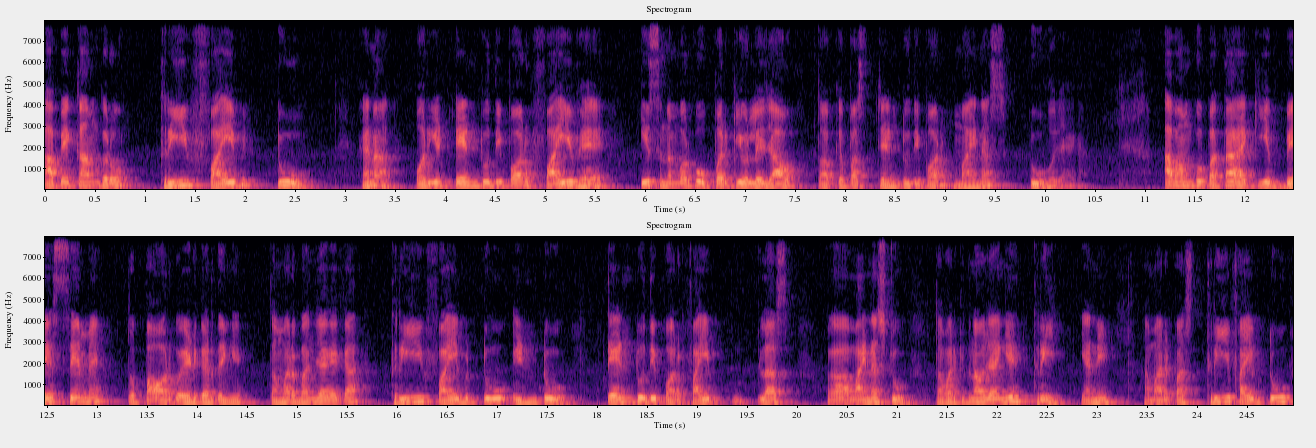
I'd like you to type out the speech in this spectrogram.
आप एक काम करो थ्री फाइव टू है ना? और ये टेन टू दावर फाइव है, इस नंबर को ऊपर की ओर ले जाओ तो आपके पास ten to the power minus two हो जाएगा। अब हमको पता है कि ये बेस सेम है तो पावर को ऐड कर देंगे। तो हमारा बन जाएगा क्या? Three five two into ten to the power five plus minus two तो हमारे कितना हो जाएँगे? थ्री यानी हमारे पास थ्री फाइव टू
